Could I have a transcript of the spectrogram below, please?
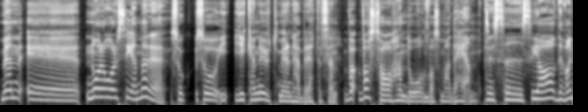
Men eh, några år senare så, så gick han ut med den här berättelsen. Va, vad sa han då om vad som hade hänt? Precis, ja det var,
